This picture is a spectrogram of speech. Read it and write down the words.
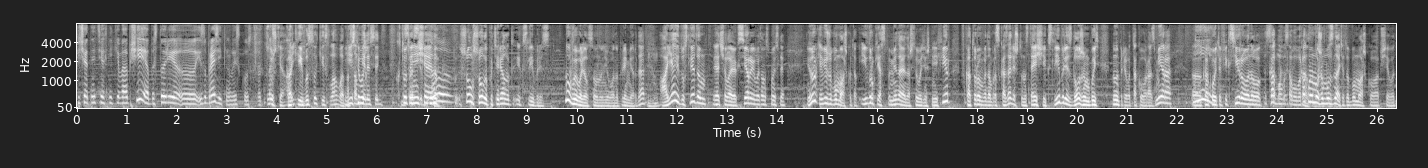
печатной техники вообще и об истории э, изобразительного искусства. Слушайте, а Какие высокие слова. На если самом вот деле все кто-то нечаянно Ну- шел, шел и потерял эк- экслибрис. Ну, вывалился он у него, например, да? А я иду следом, я человек серый в этом смысле. И вдруг я вижу бумажку. Так, и вдруг я вспоминаю наш сегодняшний эфир, в котором вы нам рассказали, что настоящий экслибрис должен быть, ну, например, вот такого размера, э, какой-то фиксированного. Как, Самого- самого как мы можем узнать эту бумажку вообще? Вот?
